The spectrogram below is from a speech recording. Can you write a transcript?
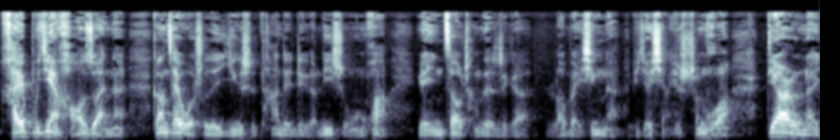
还不见好转呢。刚才我说的一个是它的这个历史文化原因造成的，这个老百姓呢比较享受生活；第二个呢，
